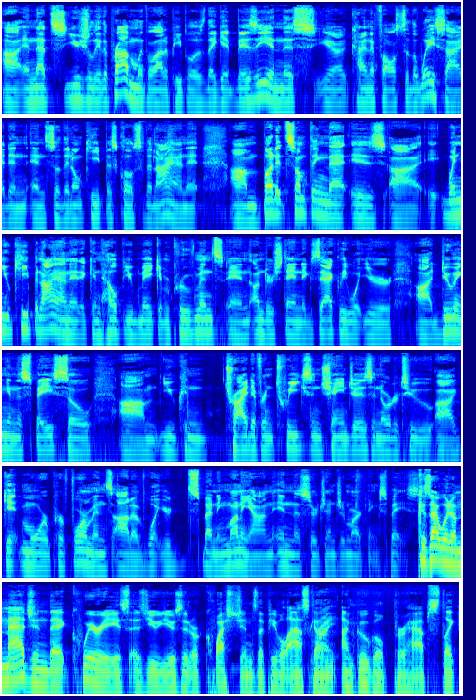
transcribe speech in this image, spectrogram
uh, and that's usually the problem with a lot of people is they get busy and this you know, kind of falls to the wayside, and, and so they don't keep as close of an eye on it. Um, but it's something that is uh, it- when you keep an eye on it, it can help you make improvements and understand exactly what you're uh, doing in the space, so um, you can try different tweaks and changes in order to uh, get more performance out of what you're spending money on in the search engine marketing space. Because I would imagine that queries, as you use it, or questions that people ask on, Right. on Google, perhaps, like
